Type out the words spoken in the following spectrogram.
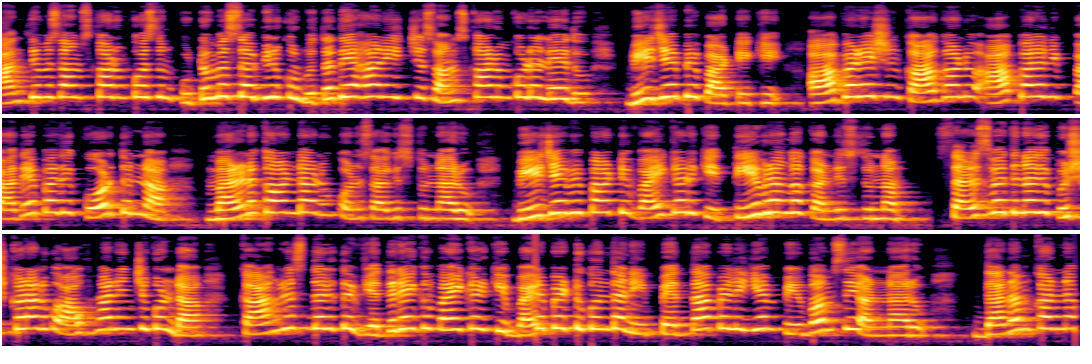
అంతిమ సంస్కారం కోసం కుటుంబ సభ్యులకు మృతదేహాన్ని ఇచ్చే సంస్కారం కూడా లేదు బీజేపీ పార్టీకి. ఆపరేషన్ కాగాను ఆపాలని పదే పదే కోరుతున్న మరణకాండాను కొనసాగిస్తున్నారు. బీజేపీ పార్టీ వైఖరికి తీవ్రంగా ఖండిస్తున్నాం. సరస్వతి నది పుష్కరాలకు ఆహ్వానించకుండా కాంగ్రెస్ దళిత వ్యతిరేక వైఖరికి బయటపెట్టుకుందని పెద్దాపల్లి ఎంపీ వంశీ అన్నారు. ధనం కన్నా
